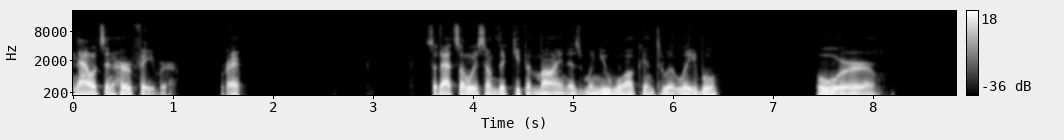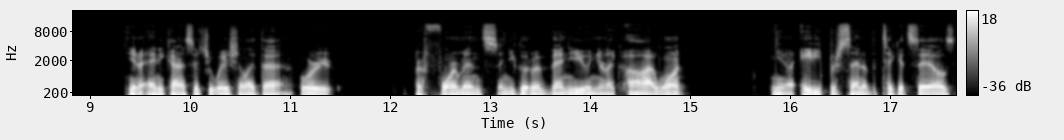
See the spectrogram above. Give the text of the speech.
now it's in her favor, right? So that's always something to keep in mind is when you walk into a label or you know any kind of situation like that or performance and you go to a venue and you're like, "Oh, I want you know 80% of the ticket sales."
